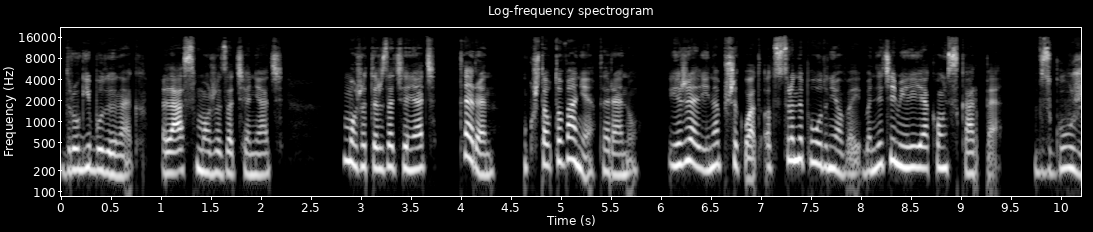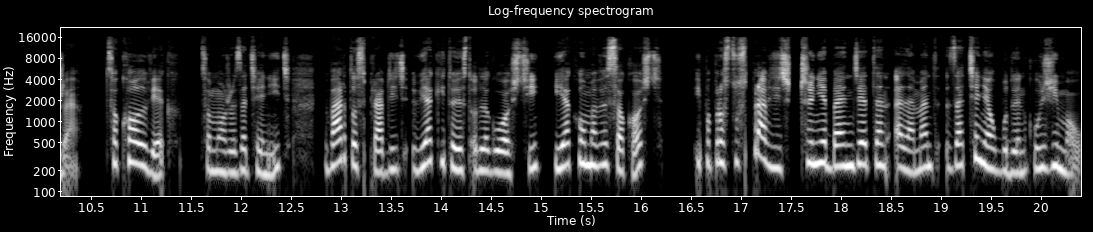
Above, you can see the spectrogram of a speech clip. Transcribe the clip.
drugi budynek, las może zacieniać, może też zacieniać teren, ukształtowanie terenu. Jeżeli na przykład od strony południowej będziecie mieli jakąś skarpę, wzgórze, cokolwiek, co może zacienić, warto sprawdzić, w jakiej to jest odległości i jaką ma wysokość, i po prostu sprawdzić, czy nie będzie ten element zacieniał budynku zimą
